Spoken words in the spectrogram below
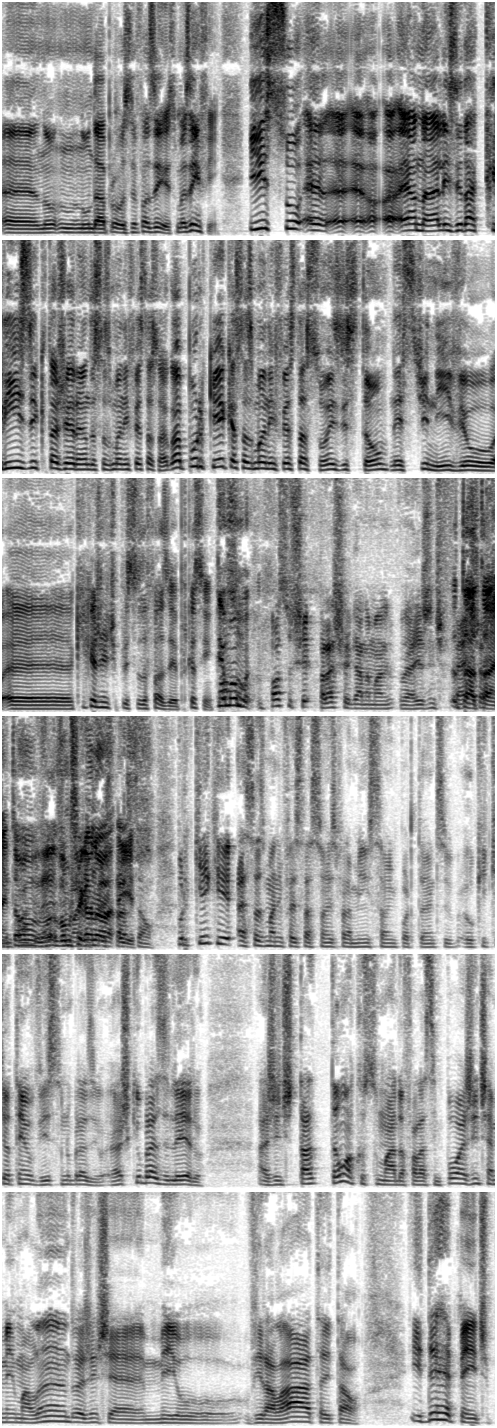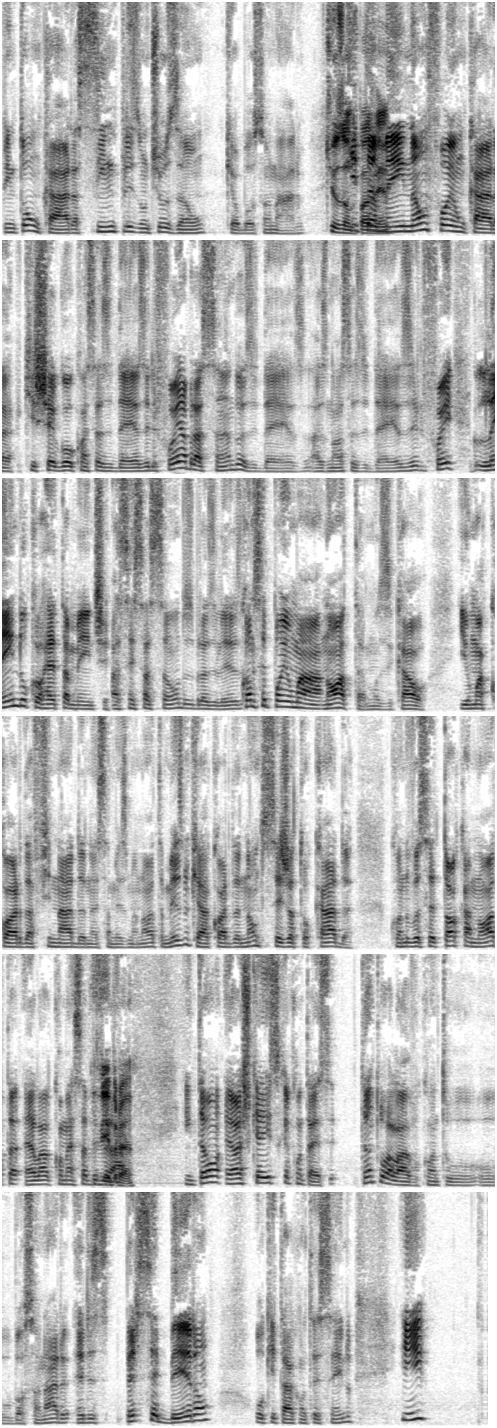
É, não, não dá pra você fazer isso. Mas enfim, isso é, é, é a análise da crise que tá gerando essas manifestações. Agora, por que que essas manifestações estão neste nível? é, O que que a gente precisa fazer? Porque assim, tem Posso, uma... posso che pra chegar na mani- aí a gente fecha Tá, tá, assim, então vamos chegar na- isso. Por que que essas manifestações pra mim são importantes? O que que eu tenho visto no Brasil? Eu acho que o brasileiro a gente tá tão acostumado a falar assim, pô, a gente é meio malandro, a gente é meio vira-lata e tal. E de repente pintou um cara simples, um tiozão, que é o Bolsonaro. Tiozão que também não foi um cara que chegou com essas ideias, ele foi abraçando as ideias, as nossas ideias, ele foi lendo corretamente a sensação dos brasileiros. Quando você põe uma nota musical e uma corda afinada nessa mesma nota, mesmo que a corda não seja tocada, quando você toca a nota, ela começa a vibrar. Vibra. Então, eu acho que é isso que acontece. Tanto o Olavo quanto o, o Bolsonaro, eles perceberam o que está acontecendo e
